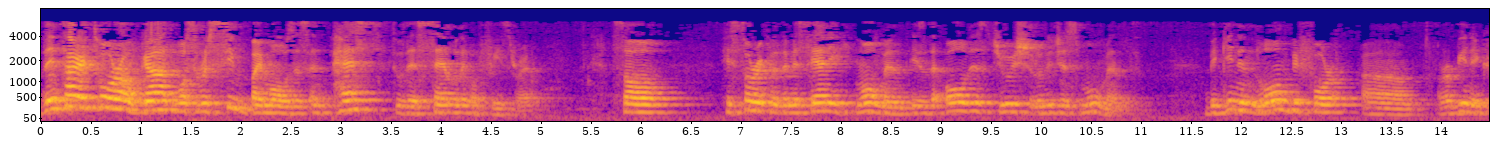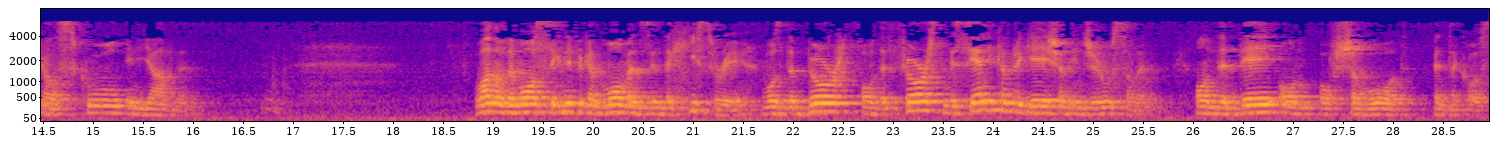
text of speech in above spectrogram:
The entire Torah of God was received by Moses and passed to the assembly of Israel. So, historically, the Messianic movement is the oldest Jewish religious movement, beginning long before uh, rabbinical school in Yavne. One of the most significant moments in the history was the birth of the first Messianic congregation in Jerusalem on the day of Shavuot, Pentecost.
